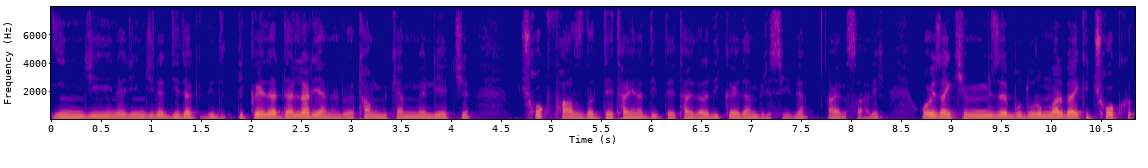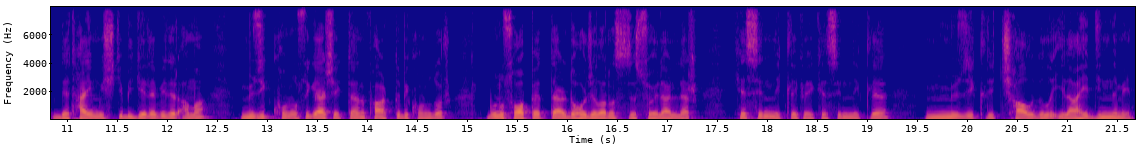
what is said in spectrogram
inciğine, cincine didak, did- dikkat eder derler yani böyle tam mükemmelliyetçi. Çok fazla detayına, detaylara dikkat eden birisiydi Aydın Salih. O yüzden kimimize bu durumlar belki çok detaymış gibi gelebilir ama müzik konusu gerçekten farklı bir konudur. Bunu sohbetlerde hocalarınız size söylerler. Kesinlikle ve kesinlikle müzikli, çalgılı ilahi dinlemeyin.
